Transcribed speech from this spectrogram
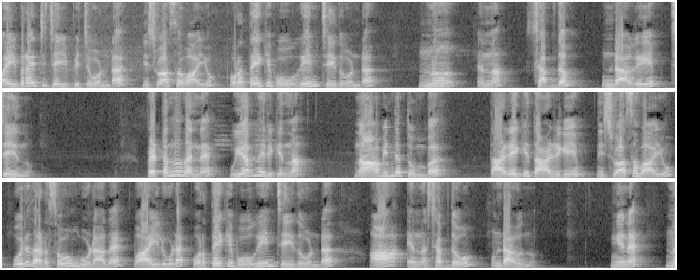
വൈബ്രേറ്റ് ചെയ്യിപ്പിച്ചുകൊണ്ട് നിശ്വാസവായു പുറത്തേക്ക് പോവുകയും ചെയ്തുകൊണ്ട് ണ് എന്ന ശബ്ദം ഉണ്ടാകുകയും ചെയ്യുന്നു. പെട്ടെന്ന് തന്നെ ഉയർന്നിരിക്കുന്ന നാവിന്റെ തുമ്പ് താഴേക്ക് താഴുകയും നിശ്വാസവായു ഒരു തടസ്സവും കൂടാതെ വായിലൂടെ പുറത്തേക്ക് പോവുകയും ചെയ്തുകൊണ്ട് ആ എന്ന ശബ്ദവും ഉണ്ടാകുന്നു. ഇങ്ങനെ ന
